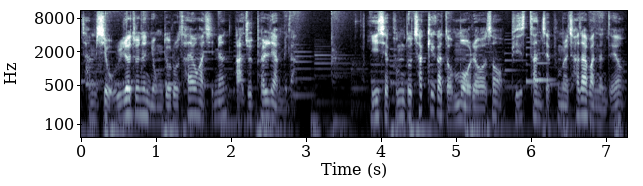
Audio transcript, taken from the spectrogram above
잠시 올려주는 용도로 사용하시면 아주 편리합니다. 이 제품도 찾기가 너무 어려워서 비슷한 제품을 찾아봤는데요.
